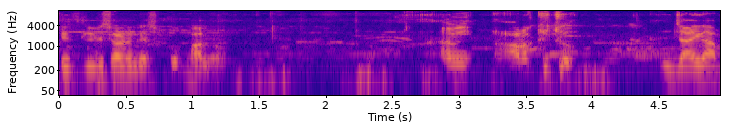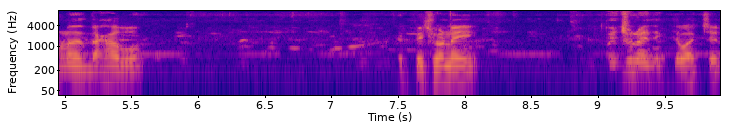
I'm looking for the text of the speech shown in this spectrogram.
তিতলি রিসর্ট অ্যান্ড গেস্ট খুব ভালো। আমি আরও কিছু জায়গা আপনাদের দেখাবো। পেছনেই পেছনেই দেখতে পাচ্ছেন।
